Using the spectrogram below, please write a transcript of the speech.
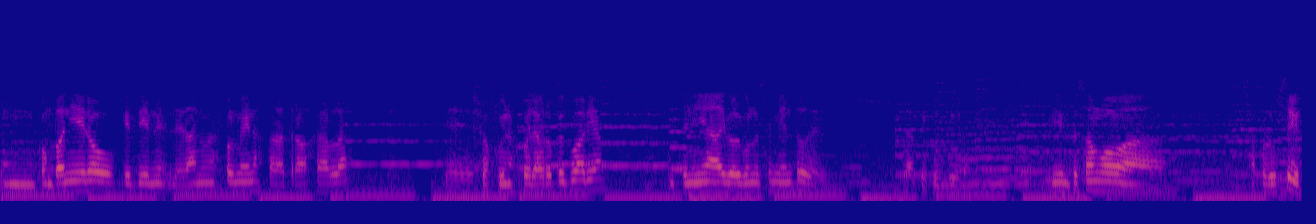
un compañero que tiene, le dan unas colmenas para trabajarlas. Eh, yo fui a una escuela agropecuaria y tenía algo de conocimiento de, apicultura. Y empezamos a, a producir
